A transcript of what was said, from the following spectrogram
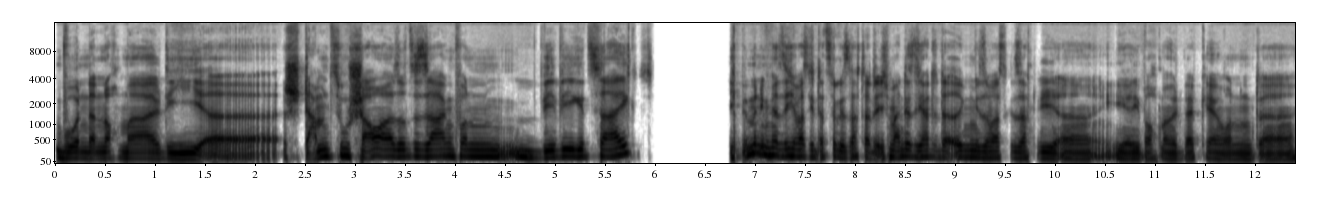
wurden dann nochmal die äh, Stammzuschauer sozusagen von WW gezeigt. Ich bin mir nicht mehr sicher, was sie dazu gesagt hatte. Ich meinte, sie hatte da irgendwie sowas gesagt wie, äh, hier, die braucht man mit Webcam und äh,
